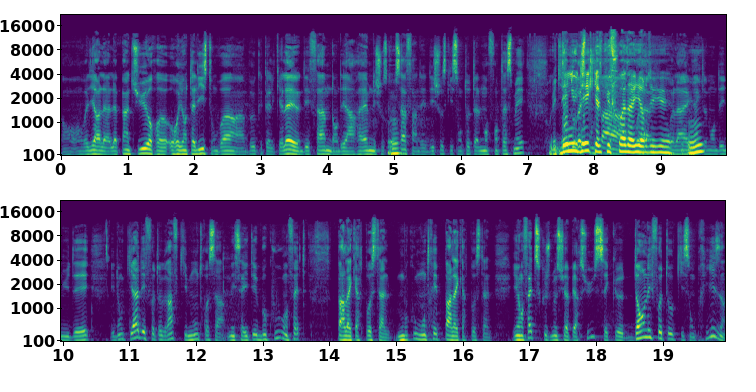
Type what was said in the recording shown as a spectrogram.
on va dire la, la peinture orientaliste, on voit un peu que telle qu'elle est, des femmes dans des harems, des choses comme ça, enfin des, des choses qui sont totalement fantasmées. mais qui Dénudées quelquefois, d'ailleurs, Voilà, du- voilà, Mhm. exactement, dénudées. Et donc il y a des photographes qui montrent ça, mais ça a été beaucoup en fait par la carte postale, beaucoup montré par la carte postale. Et en fait, ce que je me suis aperçu, c'est que dans les photos qui sont prises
